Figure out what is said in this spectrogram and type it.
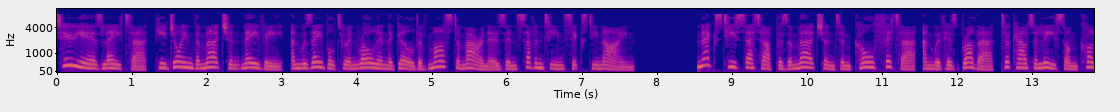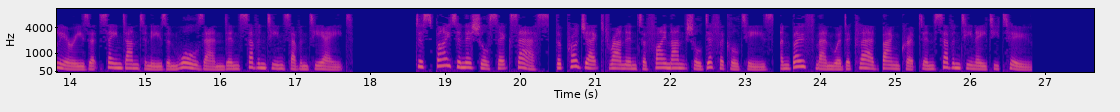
Two years later, he joined the Merchant Navy, and was able to enroll in the Guild of Master Mariners in 1769. Next he set up as a merchant and coal fitter, and with his brother, took out a lease on collieries at St Anthony's and Wallsend in 1778. Despite initial success, the project ran into financial difficulties, and both men were declared bankrupt in 1782.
